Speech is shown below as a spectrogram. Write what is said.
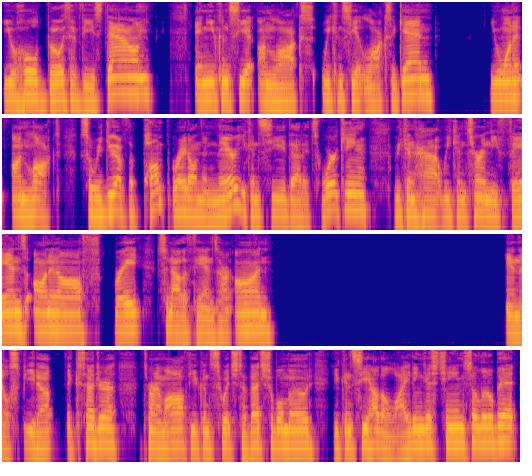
you hold both of these down and you can see it unlocks. We can see it locks again. You want it unlocked. So we do have the pump right on in there. You can see that it's working. We can have, we can turn the fans on and off, right? So now the fans aren't on and they'll speed up, etc. Turn them off. You can switch to vegetable mode. You can see how the lighting just changed a little bit.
